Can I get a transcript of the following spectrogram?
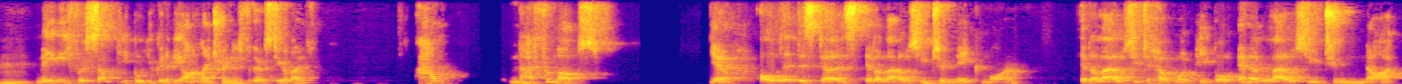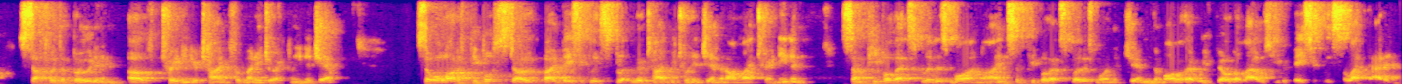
Mm. Maybe for some people, you're going to be online trainers for the rest of your life. How? Not for most. You know, all that this does, it allows you to make more, it allows you to help more people, and it allows you to not suffer the burden of trading your time for money directly in a gym. So a lot of people start by basically splitting their time between a gym and online training. And some people that split is more online, some people that split is more in the gym. The model that we've built allows you to basically select that and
